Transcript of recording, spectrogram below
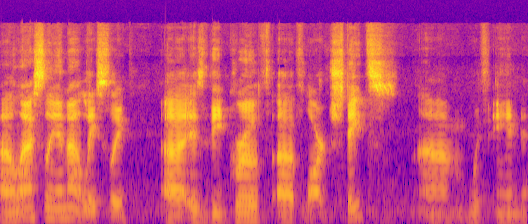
Uh, lastly, and not leastly, uh, is the growth of large states um, within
